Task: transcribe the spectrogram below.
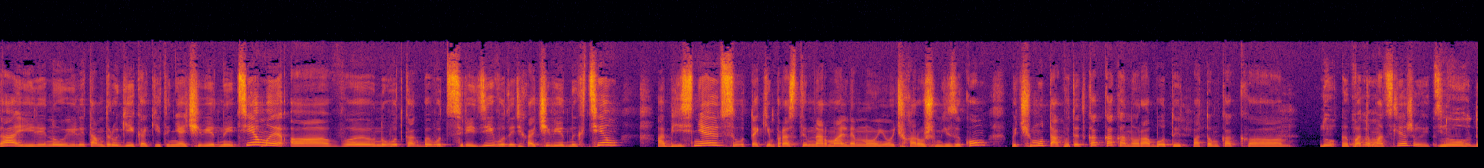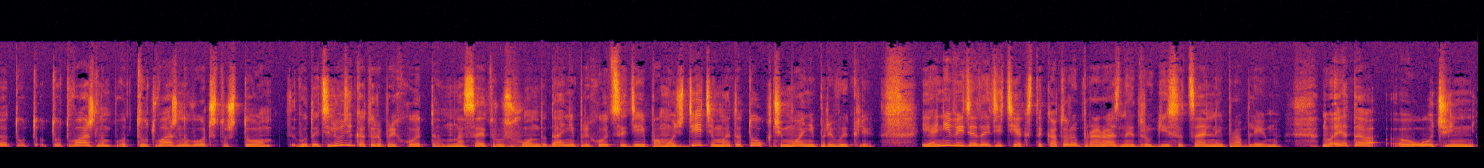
да, или, ну, или там другие какие-то неочевидные темы, а в, ну, вот как бы вот среди вот этих очевидных тем объясняются вот таким простым, нормальным, ну, и очень хорошим языком, почему так, вот это как, как оно работает потом, как э, ну, Вы потом э, отслеживаете? Ну, да, тут, тут, важно, тут важно вот что, что вот эти люди, которые приходят там, на сайт Русфонда, да, они приходят с идеей помочь детям, это то, к чему они привыкли. И они видят эти тексты, которые про разные другие социальные проблемы. Но это э, очень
